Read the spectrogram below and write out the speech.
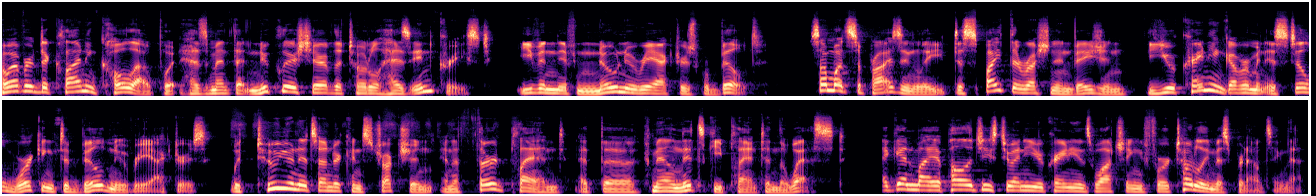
However, declining coal output has meant that nuclear share of the total has increased, even if no new reactors were built. Somewhat surprisingly, despite the Russian invasion, the Ukrainian government is still working to build new reactors, with two units under construction and a third planned at the Khmelnytsky plant in the west. Again, my apologies to any Ukrainians watching for totally mispronouncing that.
